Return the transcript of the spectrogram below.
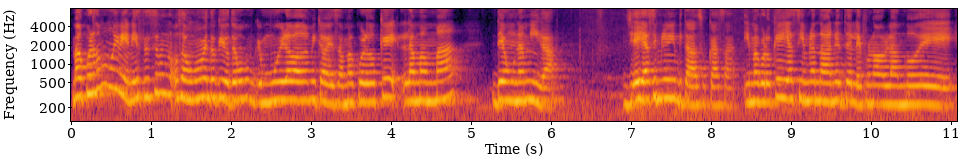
Me acuerdo muy bien, y este es un, o sea, un momento que yo tengo como que muy grabado en mi cabeza. Me acuerdo que la mamá de una amiga, ella siempre me invitaba a su casa. Y me acuerdo que ella siempre andaba en el teléfono hablando de,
